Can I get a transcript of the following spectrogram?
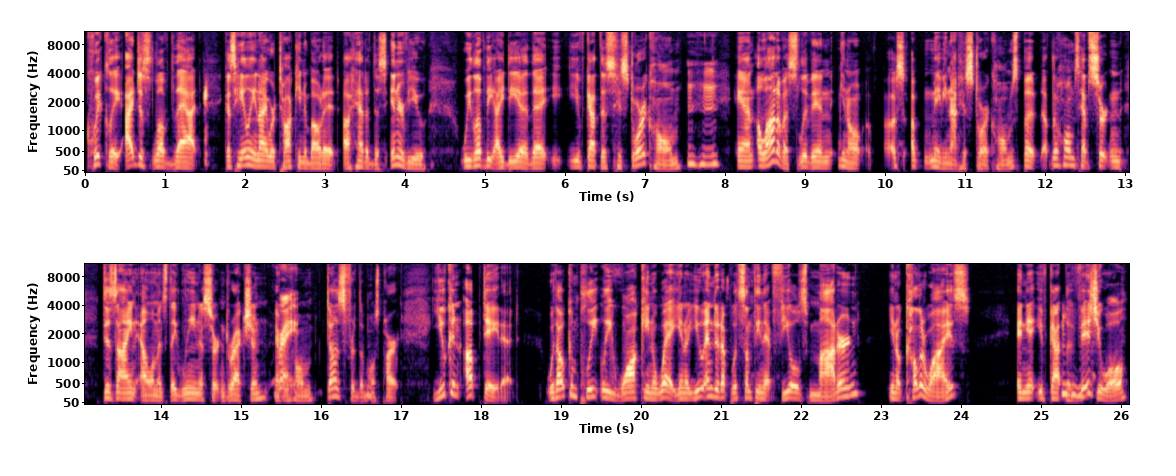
quickly. I just loved that because Haley and I were talking about it ahead of this interview. We love the idea that you've got this historic home, mm-hmm. and a lot of us live in, you know, maybe not historic homes, but the homes have certain design elements. They lean a certain direction. Every Right. home does for the most part. You can update it without completely walking away. You know, you ended up with something that feels modern, you know, color wise, and yet you've got the visual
